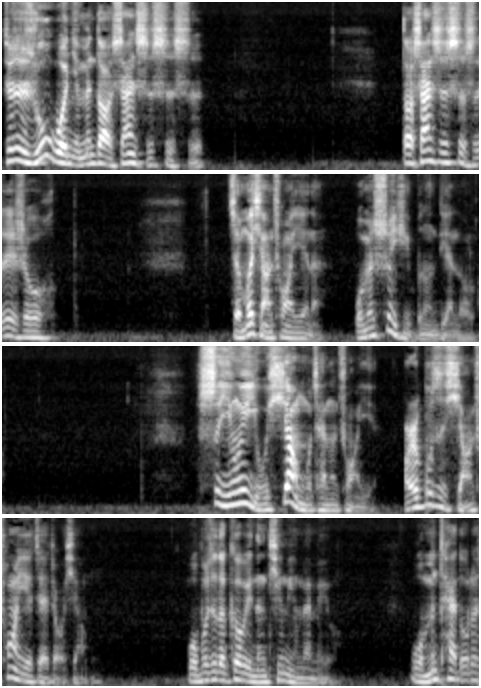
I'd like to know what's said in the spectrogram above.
就是如果你们到三十四十，到三十四十的时候，怎么想创业呢？我们顺序不能颠倒了，是因为有项目才能创业。而不是想创业再找项目，我不知道各位能听明白没有？我们太多的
